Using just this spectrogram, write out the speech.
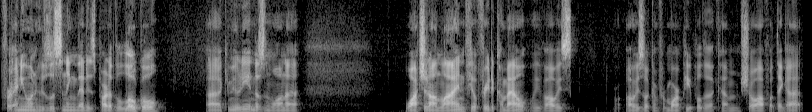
for anyone who's listening that is part of the local uh, community and doesn't want to watch it online, feel free to come out. We've always always looking for more people to come show off what they got.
